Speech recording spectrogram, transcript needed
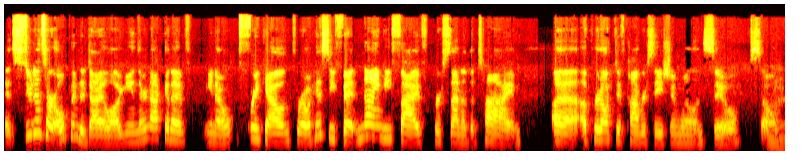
it, students are open to dialoguing. They're not going to, you know, freak out and throw a hissy fit 95% of the time. Uh, a productive conversation will ensue. So, Right.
